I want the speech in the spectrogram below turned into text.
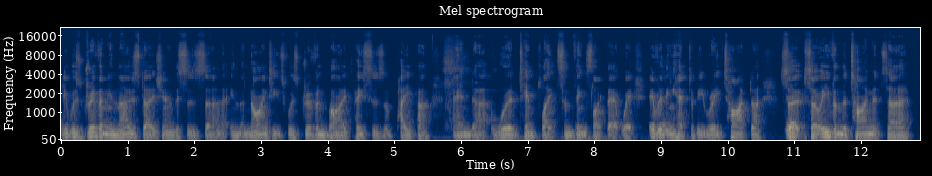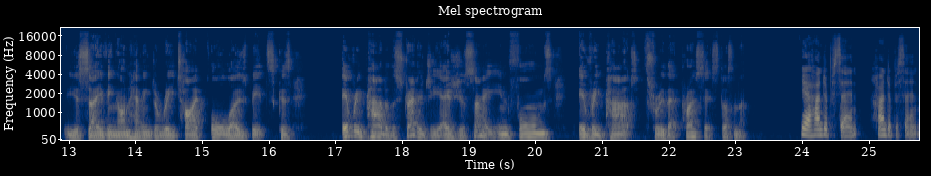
it was driven in those days, you know, this is uh, in the 90s, was driven by pieces of paper and uh, word templates and things like that, where everything yeah. had to be retyped. Uh, so, yeah. so even the time it's uh, you're saving on having to retype all those bits, because every part of the strategy, as you say, informs every part through that process, doesn't it? Yeah, 100%. 100%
